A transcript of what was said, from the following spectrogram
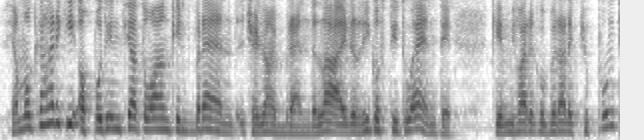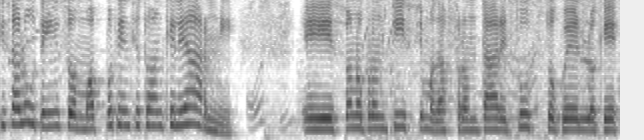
siamo carichi, ho potenziato anche il brand, cioè no il brand, là, il ricostituente che mi fa recuperare più punti salute, insomma ho potenziato anche le armi e sono prontissimo ad affrontare tutto quello che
